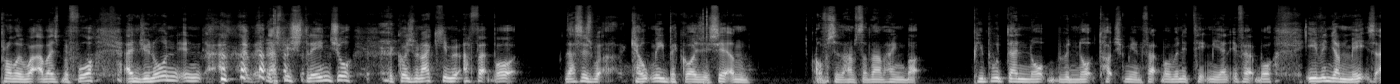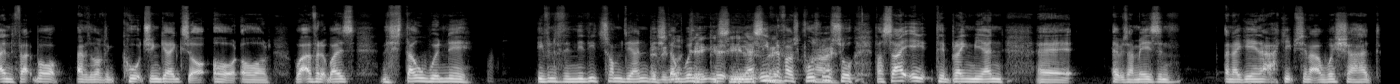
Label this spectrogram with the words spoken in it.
probably what I was before. And you know, and, and uh, this was strange though, because when I came out of football, this is what killed me because it's certain, obviously the Amsterdam thing, but people did not would not touch me in football, wouldn't take me into football. Even your mates in football, if they were in coaching gigs or, or, or whatever it was, they still wouldn't. Even if they needed somebody in, they Maybe still wouldn't put me in. Even if I was close to them. Aye. So for Saturday to bring me in, uh, it was amazing. And again, I keep saying it, I wish I had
